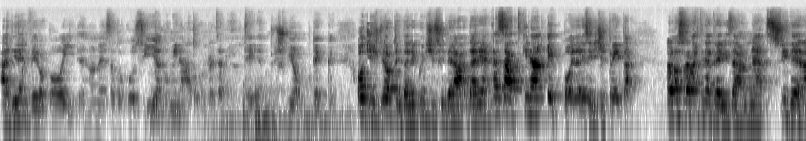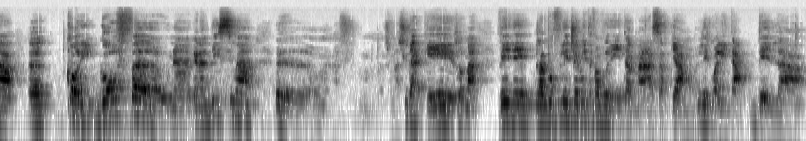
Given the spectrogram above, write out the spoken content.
a dire il vero poi eh, non è stato così, ha dominato completamente eh, Swiatek. Oggi Swiatek dalle 15 sfiderà Daria Kasatkina e poi dalle 16.30 la nostra Martina Trevisan sfiderà eh, Cory Goff, una grandissima, eh, una sfida che insomma vede la Goff leggermente favorita, ma sappiamo le qualità della,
